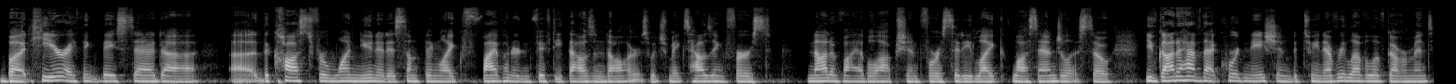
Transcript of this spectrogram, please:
But here, I think they said uh, uh, the cost for one unit is something like $550,000, which makes Housing First not a viable option for a city like Los Angeles. So you've got to have that coordination between every level of government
